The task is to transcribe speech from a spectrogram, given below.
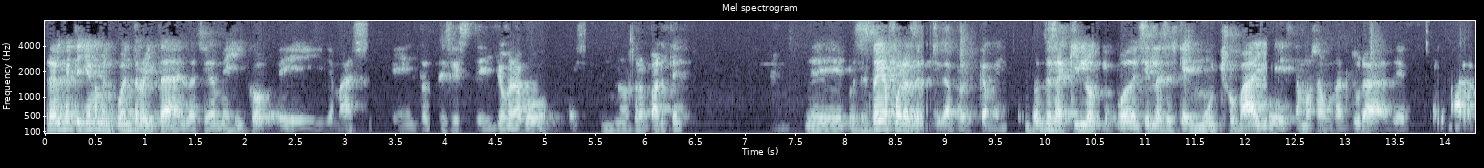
realmente yo no me encuentro ahorita en la Ciudad de México eh, y demás, entonces este, yo grabo pues, en otra parte. Eh, pues estoy afuera de la ciudad prácticamente. Entonces aquí lo que puedo decirles es que hay mucho valle, estamos a una altura de mar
